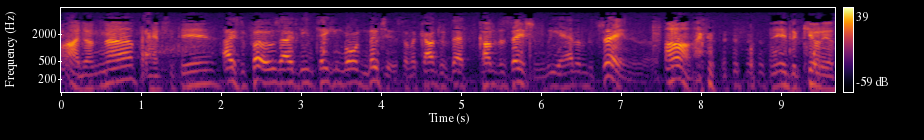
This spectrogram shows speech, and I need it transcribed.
Oh, I don't know. Perhaps it is. I suppose I've been taking more notice on account of that conversation we had on the train. You know. Oh. it's a curious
